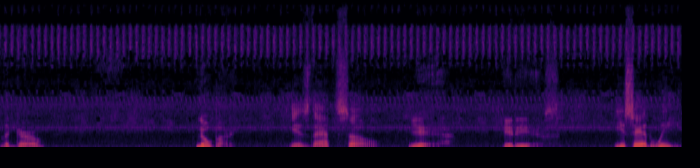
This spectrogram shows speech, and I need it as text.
The girl? Nobody. Is that so? Yeah, it is. You said we.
